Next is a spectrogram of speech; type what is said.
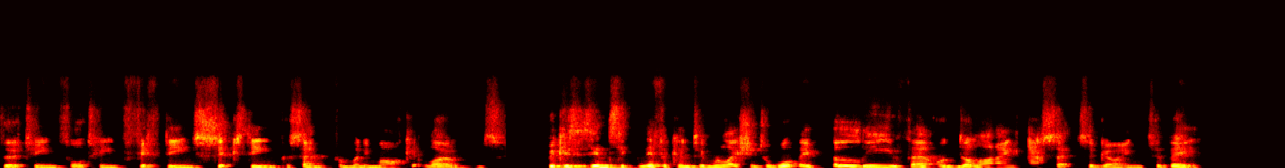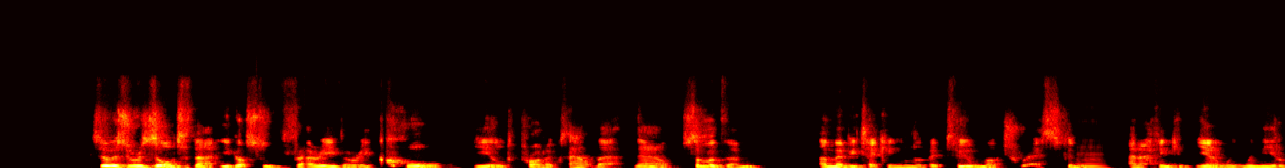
13, 14, 15, 16% for money market loans because it's insignificant in relation to what they believe their underlying assets are going to be. So as a result of that, you've got some very, very cool yield products out there. Now, some of them are maybe taking a little bit too much risk, and Mm. and I think you know when, when you're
